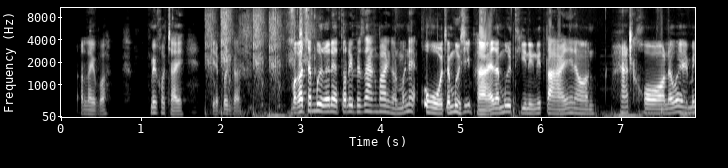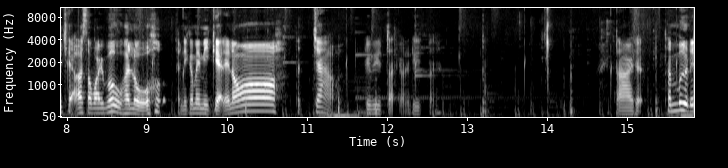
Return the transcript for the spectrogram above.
ๆอะไรวะไม่เข้าใจเก็บเปิ้ลก่อนมันก็จะมืดแล้วเนี่ยต้องรีบไปสร้างบ้านก่อนมั้งเนี่ย โอ้โห จะมืดชิบหายจะมืดทีหนึ่งนี่ตายแน่นอน ฮาร์ดคอร์แล้วเว้ย ไม่ใช่เอาสไวเวลฮัลโหลแต่นี้ก็ไม่มีแกะเลยเนาะพระเจ้ารีบๆตัดก่อนรีบๆตัด ตายเถอะถ้ามืดใน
